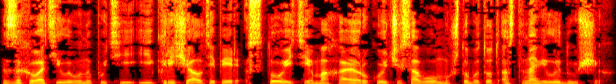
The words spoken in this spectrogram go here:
захватил его на пути и кричал теперь «Стойте!», махая рукой часовому, чтобы тот остановил идущих.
